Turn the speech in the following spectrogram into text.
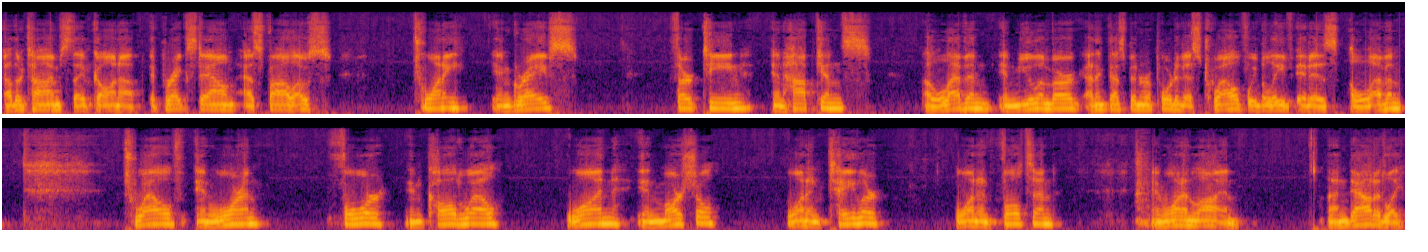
Other times they've gone up. It breaks down as follows 20 in Graves, 13 in Hopkins, 11 in Muhlenberg. I think that's been reported as 12. We believe it is 11. 12 in Warren, 4 in Caldwell, 1 in Marshall, 1 in Taylor, 1 in Fulton, and 1 in Lyon. Undoubtedly,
